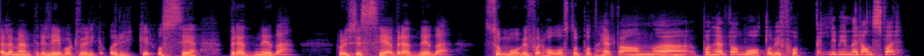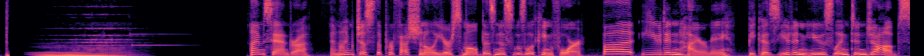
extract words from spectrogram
elementer i livet vårt hvor vi ikke orker å se bredden i det. For hvis vi ser bredden i det, så må vi forholde oss til på en helt annen, eh, på en helt annen måte, og vi får veldig mye mer ansvar. I'm Sandra, and I'm just the professional your small business was looking for. But you didn't hire me because you didn't use LinkedIn jobs.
